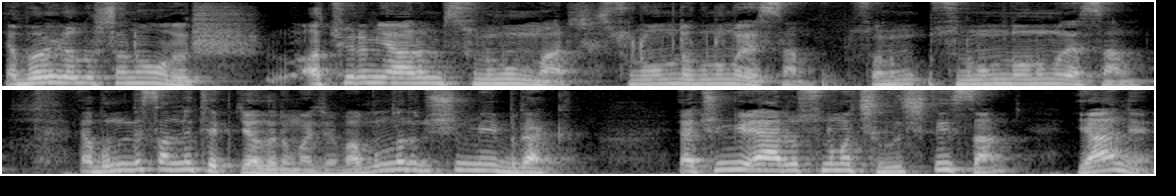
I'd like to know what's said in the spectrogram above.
Ya böyle olursa ne olur? Atıyorum yarın bir sunumum var. Sunumumda bunu mu desem? Sunum, sunumumda onu mu desem? Ya bunu desem ne tepki alırım acaba? Bunları düşünmeyi bırak. Ya çünkü eğer o sunuma çalıştıysan yani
